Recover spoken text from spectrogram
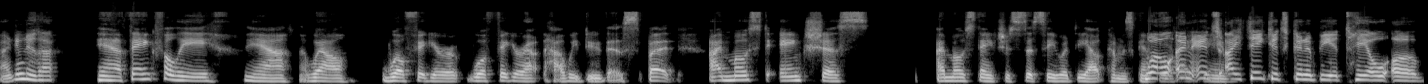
I can do that. yeah, thankfully, yeah. Well, we'll figure we'll figure out how we do this. But I'm most anxious. I'm most anxious to see what the outcome is going to Well, be. Well, and it's. game. I think it's going to be a tale of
